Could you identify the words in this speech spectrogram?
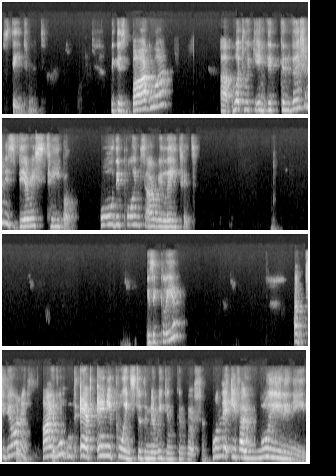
statement. Because Bagua, uh, what we can, the conversion is very stable. All the points are related. Is it clear? Um, to be honest, I wouldn't add any points to the meridian conversion, only if I really need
